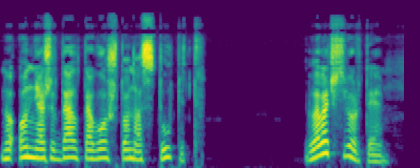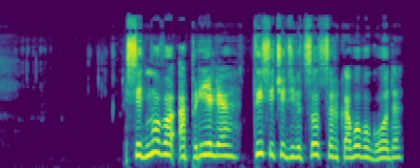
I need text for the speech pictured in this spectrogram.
Но он не ожидал того, что наступит. Глава четвертая. 7 апреля 1940 года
